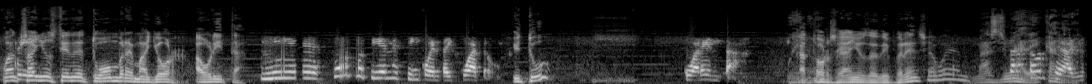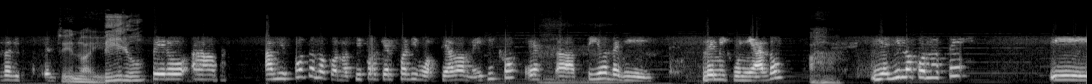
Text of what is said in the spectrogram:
¿Cuántos sí. años tiene tu hombre mayor ahorita? Mi esposo tiene 54, ¿Y tú? 40, 14 años de diferencia, bueno. Más de 14 años de diferencia. Sí, no hay. Pero. Pero ah, a mi esposo lo conocí porque él fue divorciado a México, es ah, tío de mi de mi cuñado. Y allí lo conocí. Y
